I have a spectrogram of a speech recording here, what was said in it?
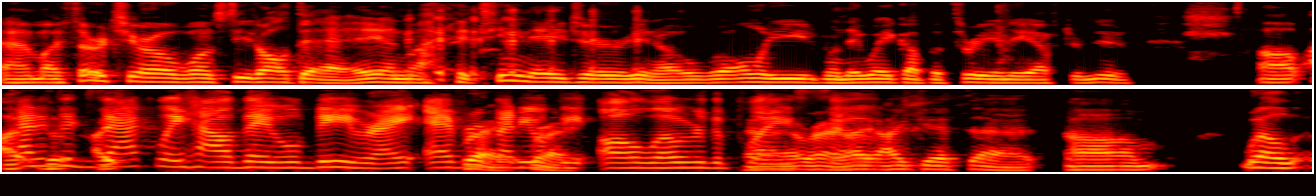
and my thirteen year old wants to eat all day, and my teenager, you know, will only eat when they wake up at three in the afternoon. Uh, that I, is exactly I, how they will be, right? Everybody right, will right. be all over the place. Uh, right, so. I, I, get that. Um, well,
